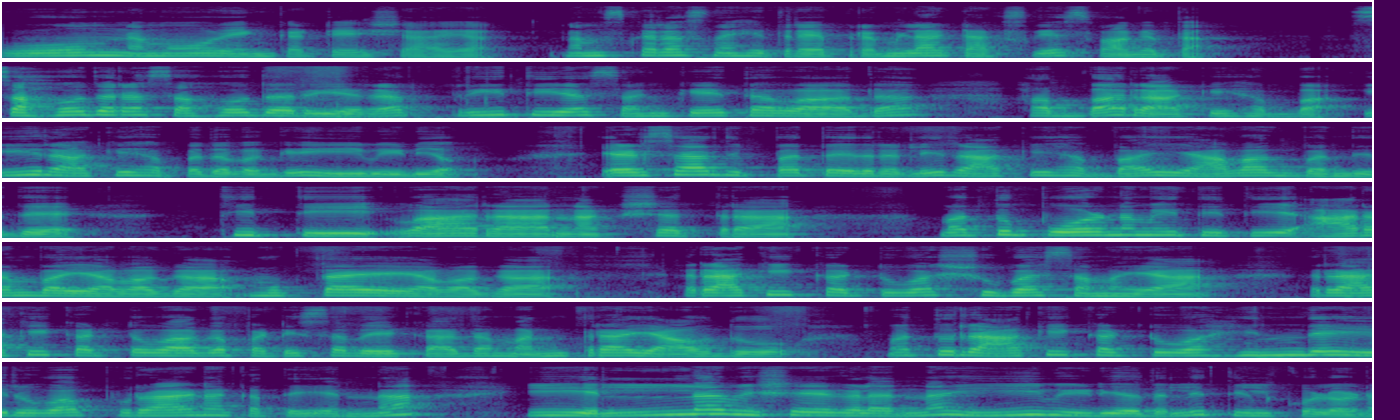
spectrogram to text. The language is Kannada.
ಓಂ ನಮೋ ವೆಂಕಟೇಶಾಯ. ನಮಸ್ಕಾರ ಸ್ನೇಹಿತರೆ, ಪ್ರಮಿಳಾ ಟಾಕ್ಸ್ಗೆ ಸ್ವಾಗತ. ಸಹೋದರ ಸಹೋದರಿಯರ ಪ್ರೀತಿಯ ಸಂಕೇತವಾದ ಹಬ್ಬ ರಾಖಿ ಹಬ್ಬ. ಈ ರಾಖಿ ಹಬ್ಬದ ಬಗ್ಗೆ ಈ ವಿಡಿಯೋ. ಎರಡು ಸಾವಿರದ ಇಪ್ಪತ್ತೈದರಲ್ಲಿ ರಾಖಿ ಹಬ್ಬ ಯಾವಾಗ ಬಂದಿದೆ? ತಿಥಿ, ವಾರ, ನಕ್ಷತ್ರ ಮತ್ತು ಪೌರ್ಣಮಿ ತಿಥಿ ಆರಂಭ ಯಾವಾಗ? ಮುಕ್ತಾಯ ಯಾವಾಗ? ರಾಖಿ ಕಟ್ಟುವ ಶುಭ ಸಮಯ. ರಾಖಿ ಕಟ್ಟುವಾಗ ಪಠಿಸಬೇಕಾದ ಮಂತ್ರ ಯಾವುದು? ಮತ್ತು ರಾಖಿ ಕಟ್ಟುವ ಹಿಂದೆ ಇರುವ ಪುರಾಣ ಕಥೆಯನ್ನು ಈ ಎಲ್ಲ ವಿಷಯಗಳನ್ನು ಈ ವಿಡಿಯೋದಲ್ಲಿ ತಿಳ್ಕೊಳ್ಳೋಣ.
